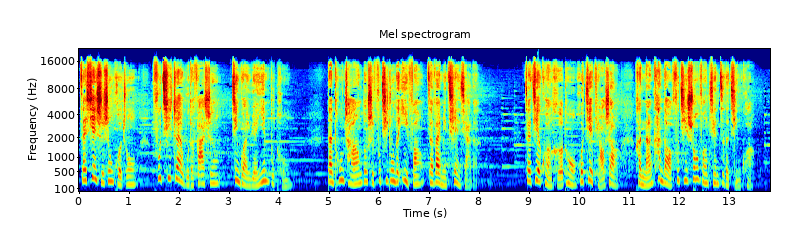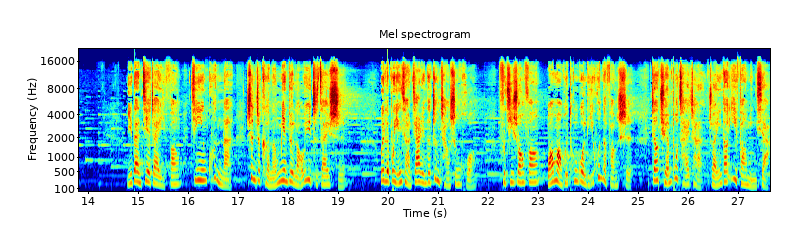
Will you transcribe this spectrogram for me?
在现实生活中，夫妻债务的发生，尽管原因不同，但通常都是夫妻中的一方在外面欠下的。在借款合同或借条上，很难看到夫妻双方签字的情况。一旦借债一方经营困难，甚至可能面对牢狱之灾时，为了不影响家人的正常生活，夫妻双方往往会通过离婚的方式，将全部财产转移到一方名下。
